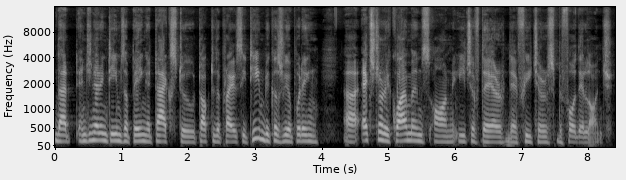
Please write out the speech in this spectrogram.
that engineering teams are paying a tax to talk to the privacy team because we are putting uh, extra requirements on each of their, their features before they launch.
